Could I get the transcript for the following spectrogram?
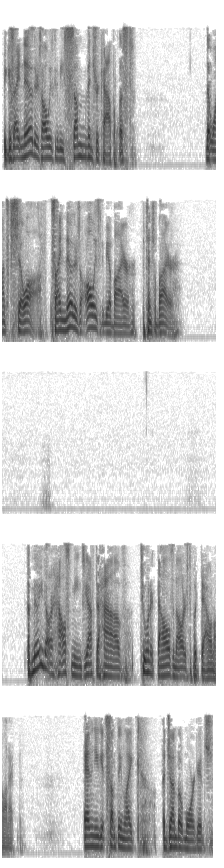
Because I know there's always going to be some venture capitalist that wants to show off. So I know there's always going to be a buyer, potential buyer. A million dollar house means you have to have $200,000 to put down on it. And then you get something like a jumbo mortgage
